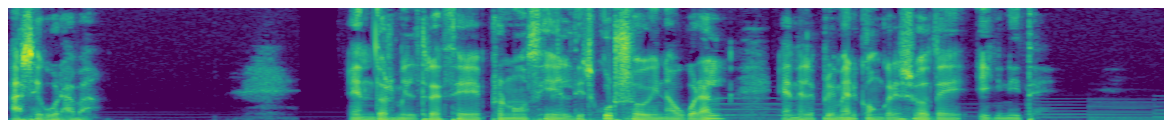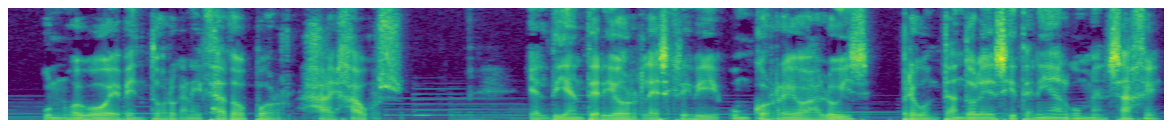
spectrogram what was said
aseguraba. En 2013 pronuncié el discurso inaugural en el primer congreso de Ignite, un nuevo evento organizado por High House. El día anterior le escribí un correo a Luis preguntándole si tenía algún mensaje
